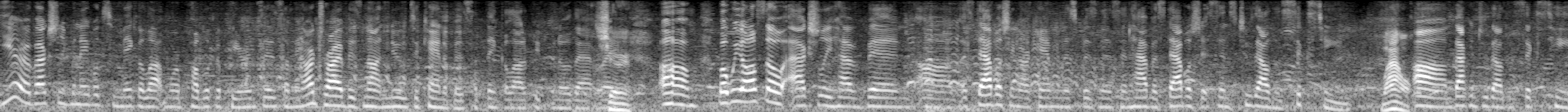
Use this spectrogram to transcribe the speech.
year. I've actually been able to make a lot more public appearances. I mean, our tribe is not new to cannabis. I think a lot of people know that, right? Sure. Um, but we also actually have been um, establishing our cannabis business and have established it since 2016 Wow. um, back in 2016.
